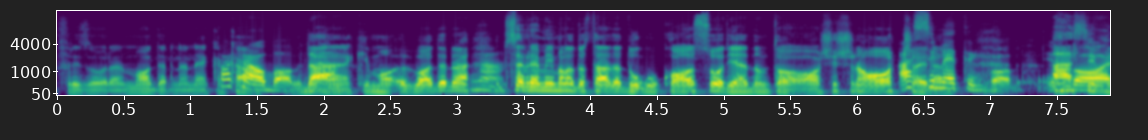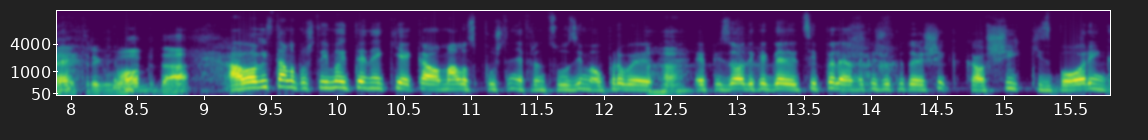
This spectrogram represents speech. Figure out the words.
frizura, moderna neka. Pa kao bob, da. da. neki mo, moderna. Da. Sve vreme imala do tada dugu kosu, odjednom to ošišana očajna. Asymmetric bob. još gore. Asymmetric bob, da. Ali ovi stalno, pošto imaju te neke kao malo spuštanje francuzima, u prvoj epizodi kad gledaju cipele, onda kažu kao to je šik, kao šik is boring,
